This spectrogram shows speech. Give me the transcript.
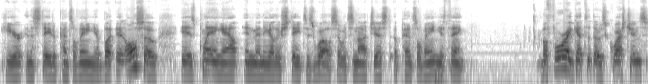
here in the state of Pennsylvania, but it also is playing out in many other states as well. So it's not just a Pennsylvania thing. Before I get to those questions,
